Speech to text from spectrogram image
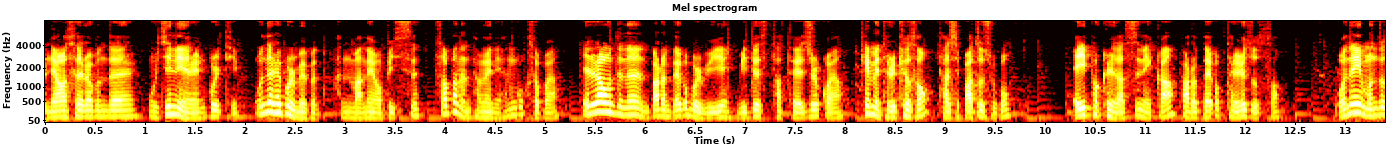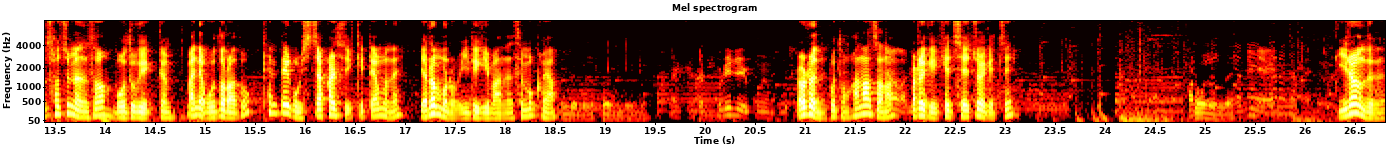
안녕하세요 여러분들. 우진이의 랭꿀팁. 오늘 해볼 맵은 간만의 어비스 서버는 당연히 한국 서버야. 1라운드는 빠른 백업을 위해 미드 스타트 해줄 거야. 캠에 들켜서 다시 빠져주고. 에이퍼클 났으니까 바로 백업 달려줬어. 원웨이 먼저 쳐주면서 못 오게끔. 만약 오더라도 템 빼고 시작할 수 있기 때문에 여러모로 이득이 많은 스모커야. 럴은 보통 하나잖아. 빠르게 캐치해줘야겠지? 2라운드는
